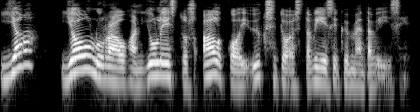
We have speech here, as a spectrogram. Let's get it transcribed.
ja joulurauhan julistus alkoi 11.55.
